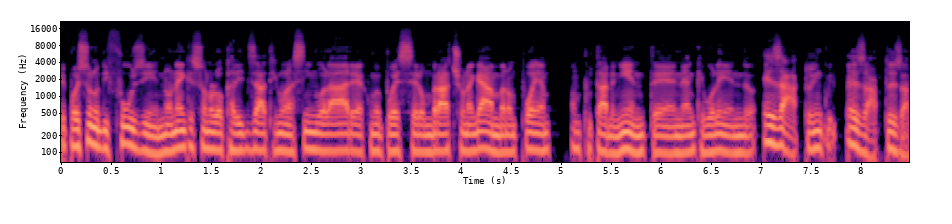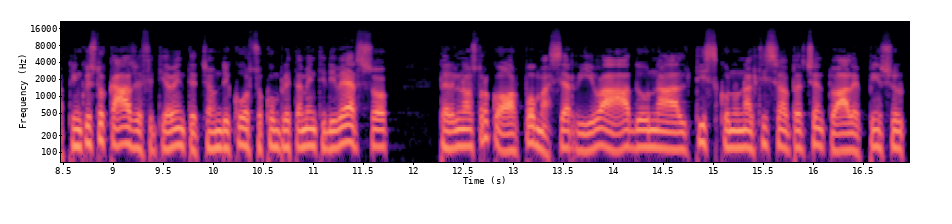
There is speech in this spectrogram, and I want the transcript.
E poi sono diffusi, non è che sono localizzati in una singola area come può essere un braccio o una gamba, non puoi amputare niente neanche volendo. Esatto, in, esatto, esatto. In questo caso effettivamente c'è un decorso completamente diverso per il nostro corpo, ma si arriva ad un'altiss- con un'altissima percentuale, penso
